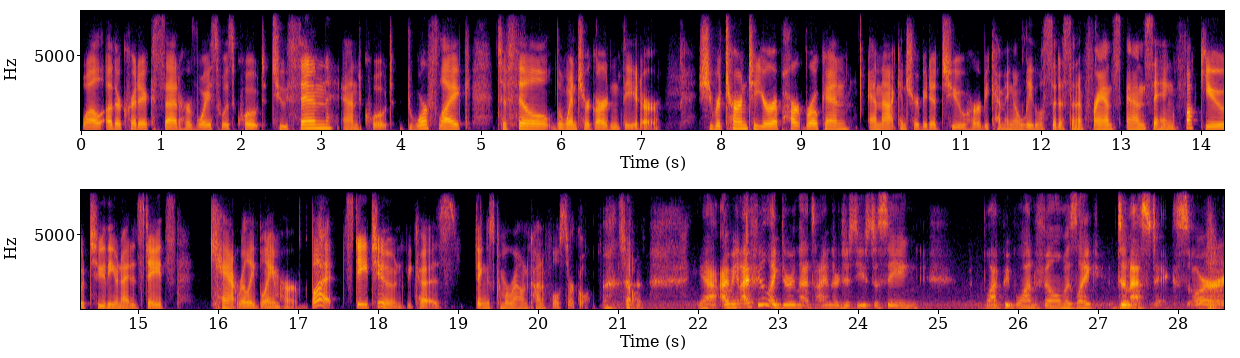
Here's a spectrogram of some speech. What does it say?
While other critics said her voice was, quote, too thin and, quote, dwarf like to fill the Winter Garden Theater. She returned to Europe heartbroken, and that contributed to her becoming a legal citizen of France and saying fuck you to the United States. Can't really blame her. But stay tuned because things come around kind of full circle. So, yeah, I mean, I feel like during that time they're just used to seeing black people on film as like domestics or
